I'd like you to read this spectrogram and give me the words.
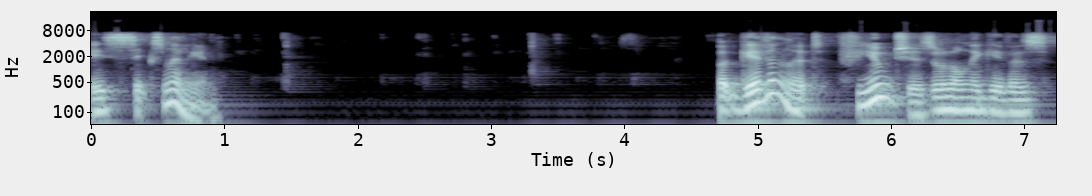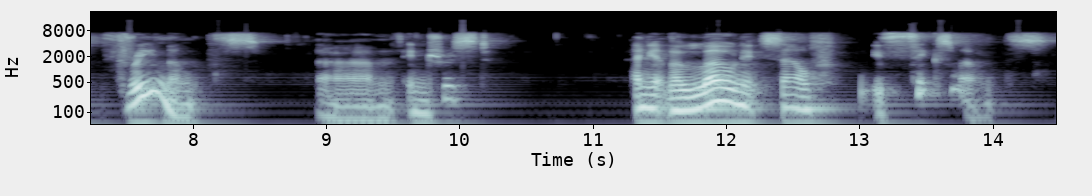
is 6 million. But given that futures will only give us three months um, interest, and yet the loan itself is six months,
